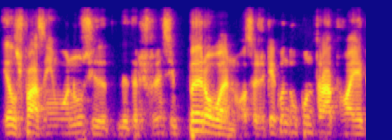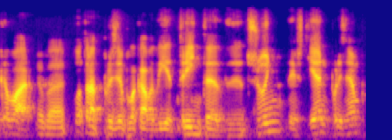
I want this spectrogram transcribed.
Eles fazem o anúncio da- transferência para o ano, ou seja, que é quando o contrato vai acabar. Acabar. O contrato, por exemplo, acaba dia 30 de, junho deste ano, por exemplo,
